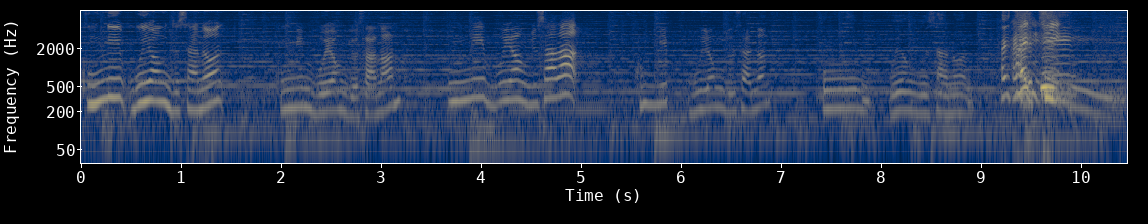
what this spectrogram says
국립무형유산원 국민무형유산원 국립무형유산원. 국립무형유산원. 국립무형유산원. 화이팅!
